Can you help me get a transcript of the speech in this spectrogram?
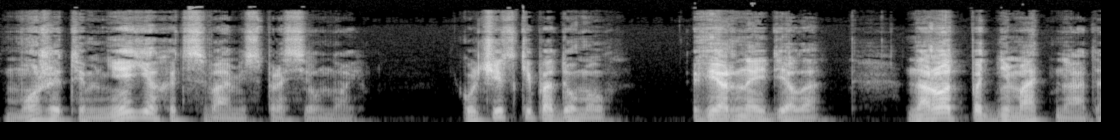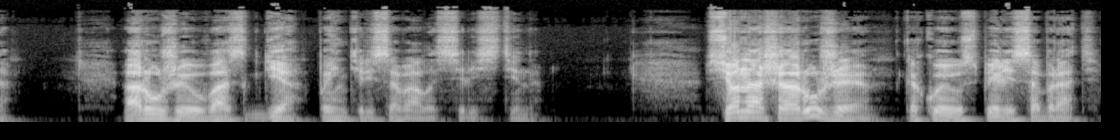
«Может, и мне ехать с вами?» — спросил Ной. Кульчицкий подумал. «Верное дело. Народ поднимать надо. Оружие у вас где?» — поинтересовалась Селестина. «Все наше оружие, какое успели собрать,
